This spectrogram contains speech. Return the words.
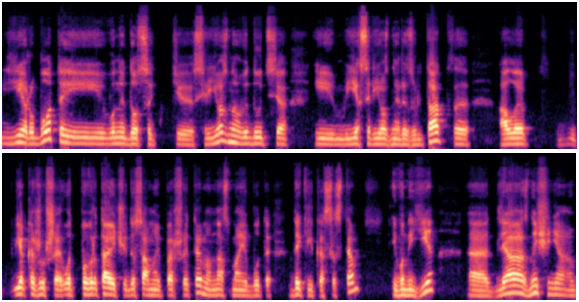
є роботи, і вони досить е, серйозно ведуться, і є серйозний результат. е, Але я кажу ще, от повертаючи до самої першої теми, в нас має бути декілька систем, і вони є е, для знищення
